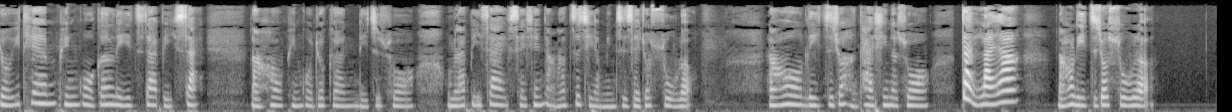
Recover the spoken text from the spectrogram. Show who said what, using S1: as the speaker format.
S1: 有一天苹果跟梨子在比赛然后苹果就跟梨子说我们来比赛谁先讲到自己的名字谁就输了。然后梨子就很开心的说敢来啊！然后梨子就输了。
